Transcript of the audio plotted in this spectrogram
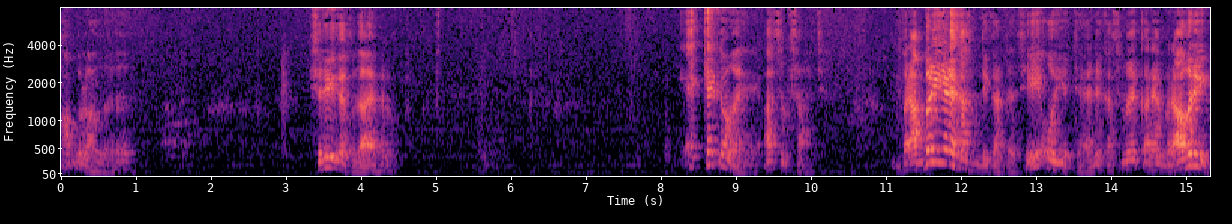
ਆਪ ਗੁਲਾਮ ਹੈ ਸ਼ਰੀਕ ਹੈ ਖੁਦਾ ਹੈ ਫਿਰ। ਇੱਥੇ ਕਿਉਂ ਆਏ? ਆ ਸੰਸਾਰ ਚ। ਬਰਾਬਰੀ ਜਿਹੜੇ ਖਸਮ ਦੀ ਕਰਦੇ ਸੀ, ਉਹੀ ਇੱਥੇ ਆਏ ਨੇ। ਖਸਮੇ ਕਰੇ ਬਰਾਬਰੀ।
